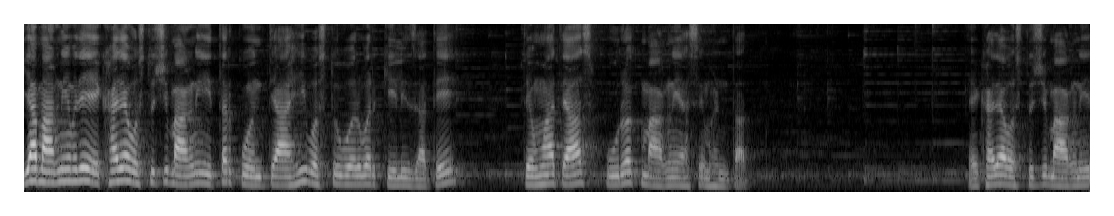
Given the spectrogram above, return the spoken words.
या मागणीमध्ये एखाद्या वस्तूची मागणी इतर कोणत्याही वस्तूबरोबर केली जाते तेव्हा त्यास पूरक मागणी असे म्हणतात. एखाद्या वस्तूची मागणी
